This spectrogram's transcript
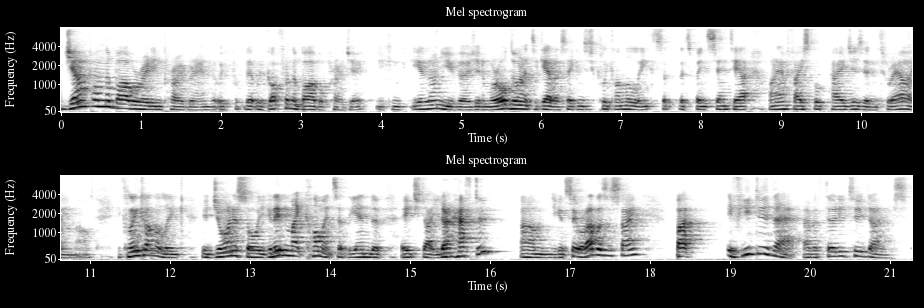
jump on the Bible reading program that we've that we've got from the Bible Project. You can get it on YouVersion, and we're all doing it together. So you can just click on the link that's been sent out on our Facebook pages and through our emails. You click on the link, you join us all. You can even make comments at the end of each day. You don't have to. Um, you can see what others are saying. But if you do that over 32 days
